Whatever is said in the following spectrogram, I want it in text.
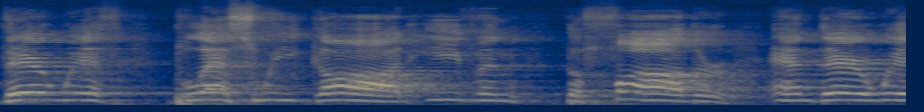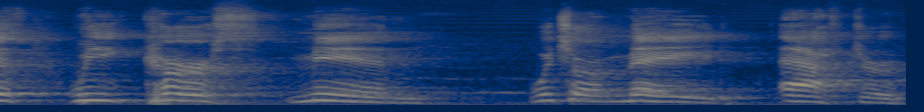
Therewith bless we God, even the Father, and therewith we curse men, which are made after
